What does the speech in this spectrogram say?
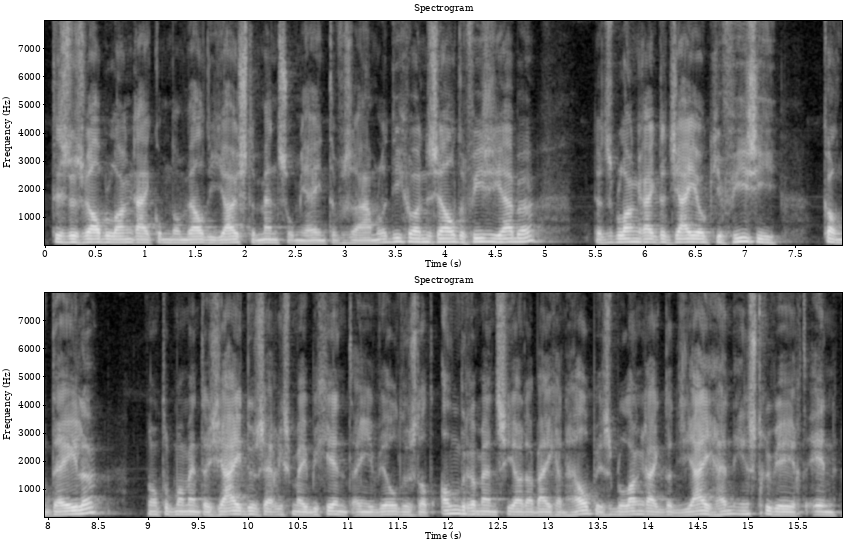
het is dus wel belangrijk om dan wel de juiste mensen om je heen te verzamelen. Die gewoon dezelfde visie hebben. Het is belangrijk dat jij ook je visie kan delen. Want op het moment dat jij dus ergens mee begint en je wil dus dat andere mensen jou daarbij gaan helpen, is het belangrijk dat jij hen instrueert in:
